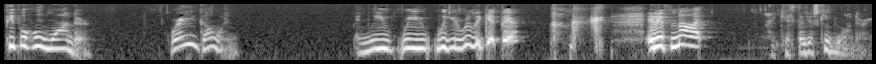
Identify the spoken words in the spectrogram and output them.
people who wander, where are you going? And will you, will you, will you really get there? and if not, I guess they'll just keep wandering.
